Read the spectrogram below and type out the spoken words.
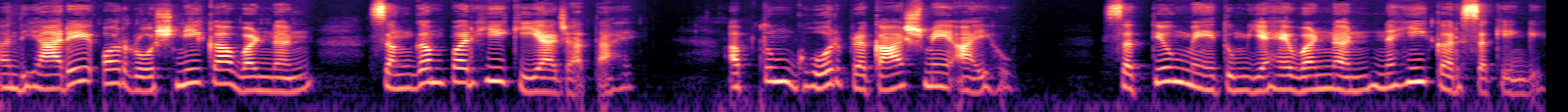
अंधियारे और रोशनी का वर्णन संगम पर ही किया जाता है। अब तुम घोर प्रकाश में आए हो। सत्युग में तुम यह वर्णन नहीं कर सकेंगे।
